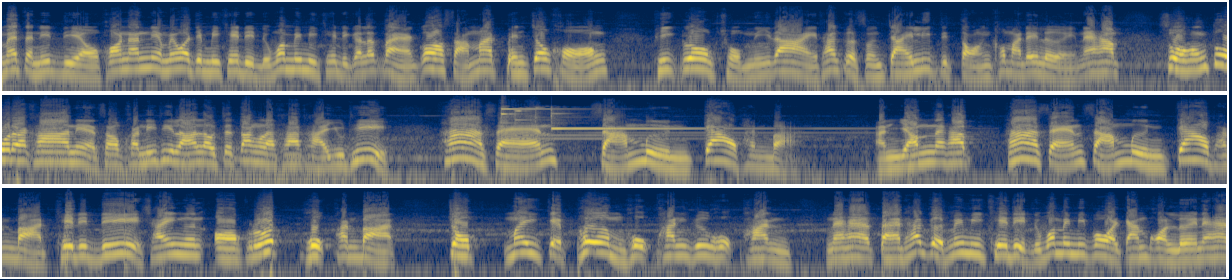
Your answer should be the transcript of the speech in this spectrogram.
แม้แต่นิดเดียว เพราะนั้นเนี่ยไม่ว่าจะมีเครดิตหรือว่าไม่มีเครดิตก็แล้วแต่ก็สามารถเป็นเจ้าของ พลิกโลกโฉมนี้ได้ ถ้าเกิดสนใจรีบติดต่อเข้ามาได้เลยนะครับ ส่วนของตัวราคาเนี่ยสำหรับคันนี้ที่ร้านเราจะตั้งราคาขายอยู่ที่ 539,000 บาท อันย้ำนะครับ 539,000 บาท เครดิตดี ใช้เงินออกรถ 6,000 บาท จบไม่เก็บเพิ่ม 6,000 คือ 6,000นะฮะแต่ถ้าเกิดไม่มีเครดิตหรือว่าไม่มีประวัติการผ่อนเลยนะฮะ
